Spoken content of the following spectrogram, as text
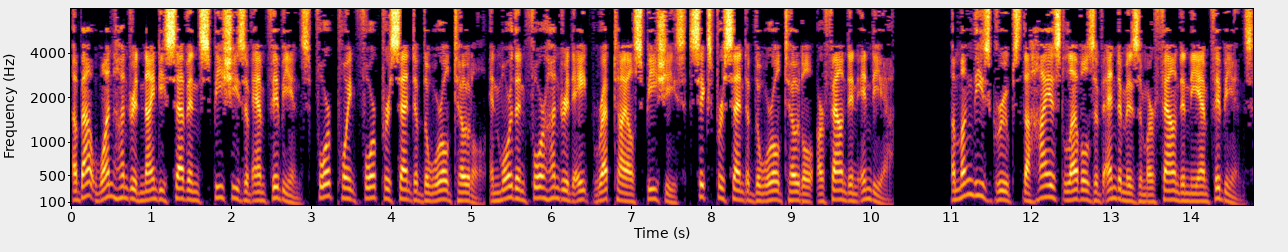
About 197 species of amphibians 4.4% of the world total and more than 408 reptile species 6% of the world total are found in India. Among these groups the highest levels of endemism are found in the amphibians.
